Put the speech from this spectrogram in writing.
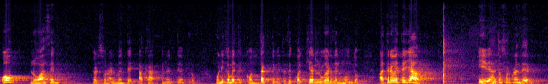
o lo hacen personalmente acá en el templo. Únicamente contácteme desde cualquier lugar del mundo. Atrévete ya y déjate sorprender.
